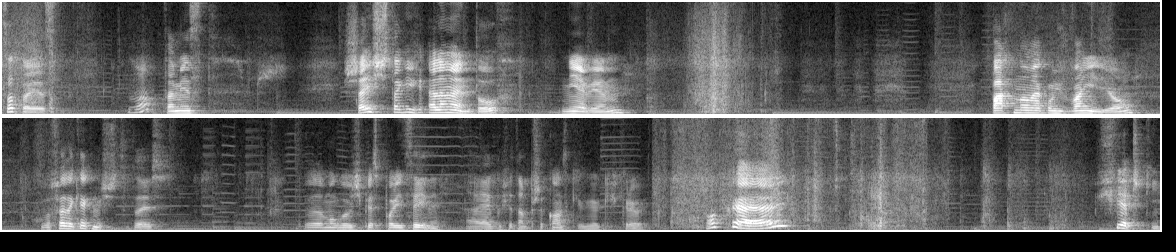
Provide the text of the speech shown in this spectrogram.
Co to jest? No. Tam jest sześć takich elementów. Nie wiem. Pachną jakąś wanilią. Bo Fredek, jak myślisz, co to jest? To mógłby być pies policyjny. A jakby się tam przekąski jakieś kryły. Okej. świeczki.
